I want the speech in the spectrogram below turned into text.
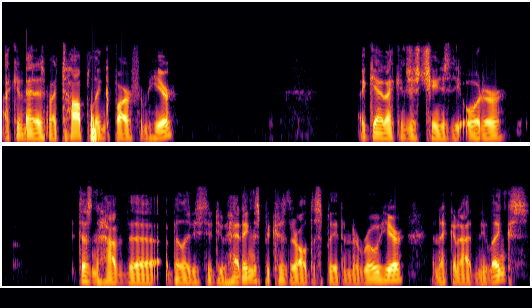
I can manage my top link bar from here. Again, I can just change the order. It doesn't have the ability to do headings because they're all displayed in a row here, and I can add new links.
